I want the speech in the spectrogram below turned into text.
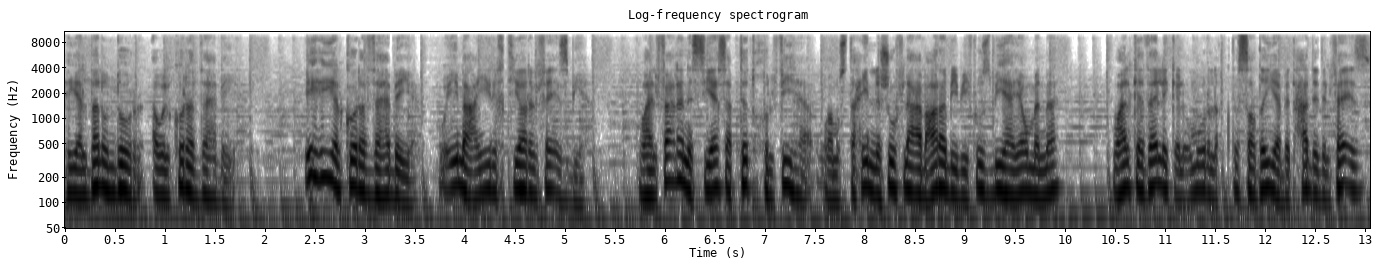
هي البالون دور أو الكرة الذهبية. إيه هي الكرة الذهبية وإيه معايير اختيار الفائز بيها؟ وهل فعلا السياسة بتدخل فيها ومستحيل نشوف لاعب عربي بيفوز بيها يوما ما؟ وهل كذلك الأمور الاقتصادية بتحدد الفائز؟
